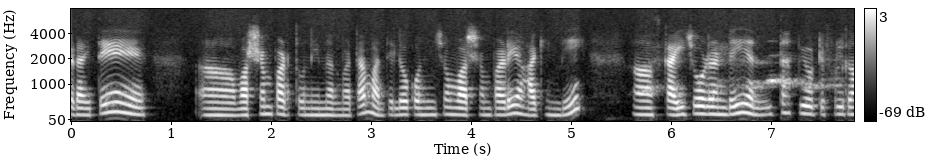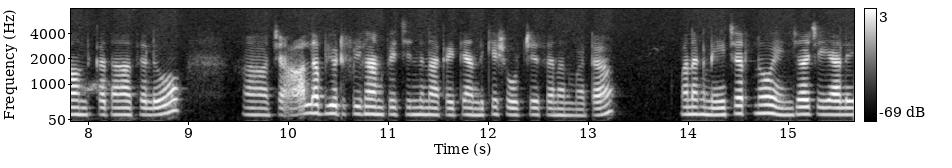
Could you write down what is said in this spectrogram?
ఇక్కడైతే వర్షం పడుతుందన్నమాట. మధ్యలో కొంచెం వర్షం పడి ఆగింది. స్కై చూడండి ఎంత బ్యూటిఫుల్గా ఉంది కదా అసలు. చాలా బ్యూటిఫుల్గా అనిపించింది నాకైతే. అందుకే షూట్ చేశాను అనమాట మనకు నేచర్లో ఎంజాయ్ చేయాలి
